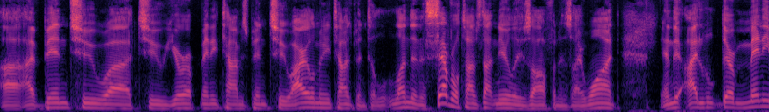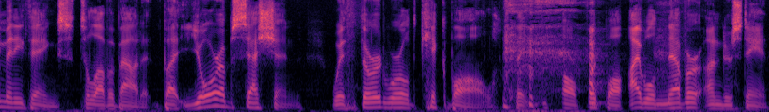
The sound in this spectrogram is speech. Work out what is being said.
I've been to to Europe many times, been to Ireland many times, been to London several times, not nearly as often as I want. And there, I, there are many, many things to love about it. But your obsession with third world kickball that you call football, I will never understand.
